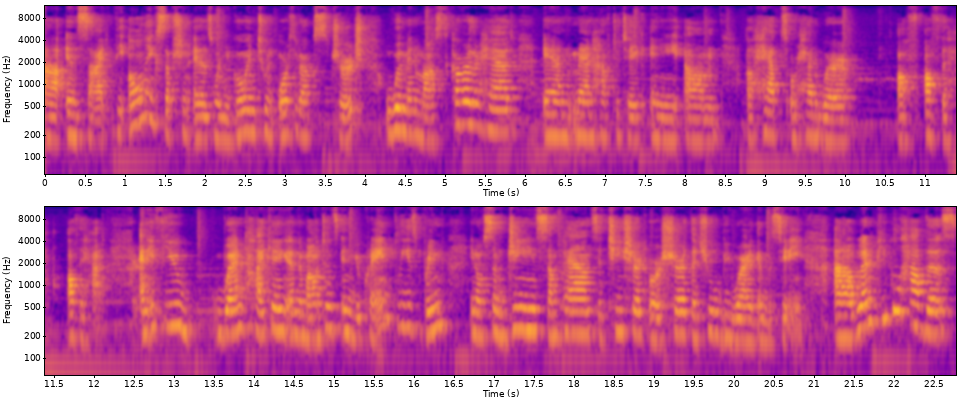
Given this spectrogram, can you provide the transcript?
uh, inside. The only exception is when you go into an Orthodox church, women must cover their head and men have to take any um, uh, hats or headwear off, off, the, off the hat. And if you went hiking in the mountains in Ukraine, please bring, you know, some jeans, some pants, a t-shirt or a shirt that you will be wearing in the city. Uh, when people have this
